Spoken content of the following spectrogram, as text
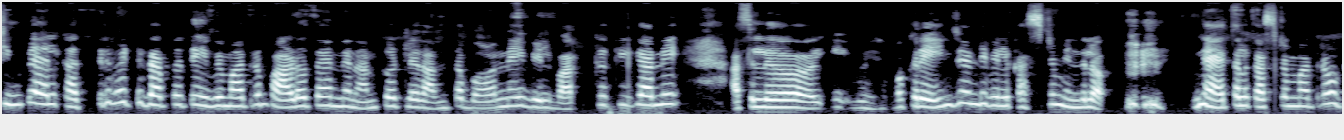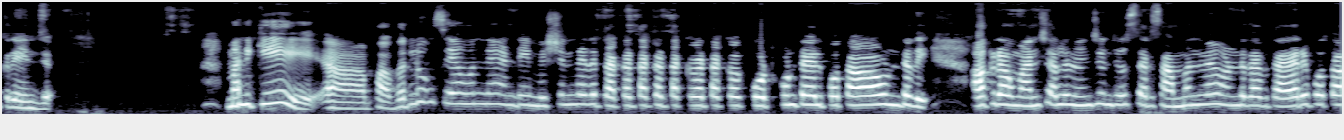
చింపేయాలి. కత్తిరి పెట్టి తప్పితే ఇవి మాత్రం పాడవుతాయని నేను అనుకోవట్లేదు. అంత బాగున్నాయి. వీళ్ళ వర్క్కి కానీ అసలు ఒక రేంజ్ అండి. వీళ్ళ కష్టం ఇందులో. నేతల కష్టం మాత్రం ఒక రేంజ్. మనకి పవర్ లూమ్స్ ఏమున్నాయండి? మిషన్ మీద టక టక టక టక కొట్టుకుంటూ వెళ్ళిపోతా ఉంటది. అక్కడ ఒక మనిషి అలా నుంచి చూస్తారు. సంబంధమే ఉండదు. అవి తయారైపోతా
